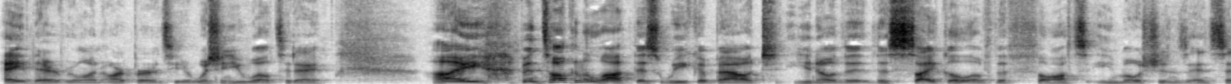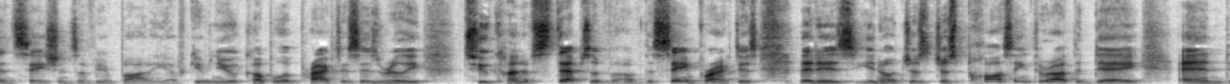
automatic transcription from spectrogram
Hey there, everyone. Art Burns here, wishing you well today. I've been talking a lot this week about, you know, the, the cycle of the thoughts, emotions, and sensations of your body. I've given you a couple of practices, really two kind of steps of, of the same practice that is, you know, just, just pausing throughout the day and,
